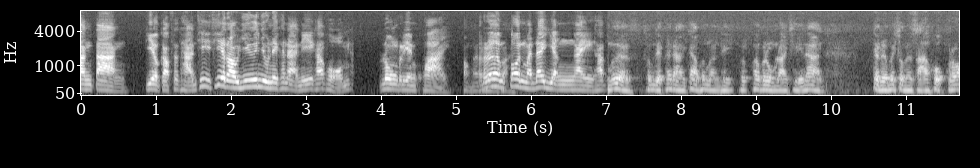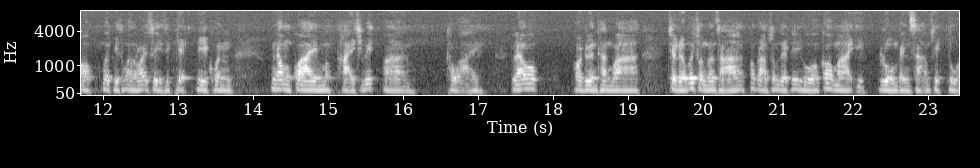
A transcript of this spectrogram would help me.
ต่างๆ เกี่ยวกับสถานที่ที่เรายืนอยู่ในขณะนี้ครับผม โรงเรียนควาย เริ่มต้นมาได้ยังไงครับ เมื่อสมเด็จพระนางเจ้าพระบรมราชิพระบรมราชินีนาถเจริญพระชนมพรรษาหกรอบ เมื่อปี 2547 มีคน นำควายมาถ่ายชีวิตมาถวาย แล้วพอเดือนธันวาเจริญพระชนมพรรษาพระบาทสมเด็จพระเจ้าอยู่หัวก็มาอีกรวมเป็น 30 ตัว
